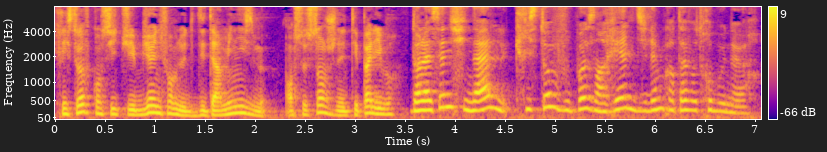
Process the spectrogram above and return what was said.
Christophe constituait bien une forme de déterminisme. En ce sens, je n'étais pas libre. Dans la scène finale, Christophe vous pose un réel dilemme quant à votre bonheur.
